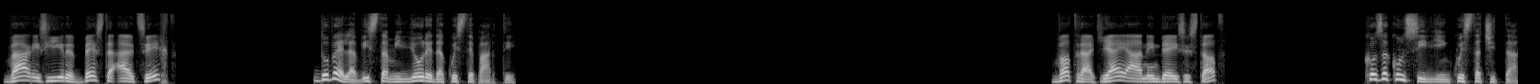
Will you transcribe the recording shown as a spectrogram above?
Waar is hier het beste uitzicht? Dov'è la vista migliore da queste parti? Wat raad jij aan in deze stad? Cosa consigli in questa città?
